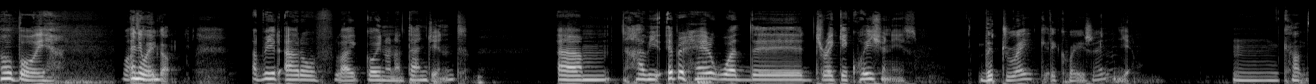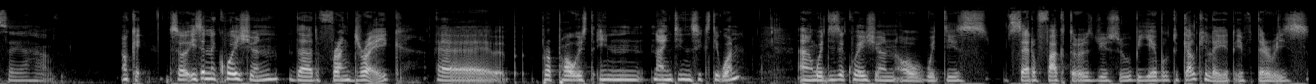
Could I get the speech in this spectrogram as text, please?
Oh boy. What Anyway. A bit out of like going on a tangent. Um, have you ever heard what the Drake equation is? The Drake equation. Yeah. Mm, can't say I have. Okay, so it's an equation that Frank Drake uh, proposed in 1961. And with this equation or with this set of factors, you should be able to calculate if there is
